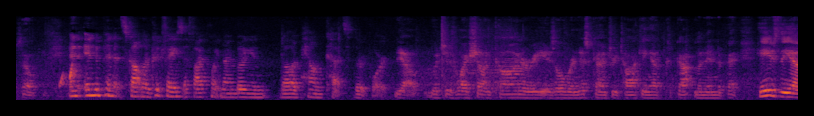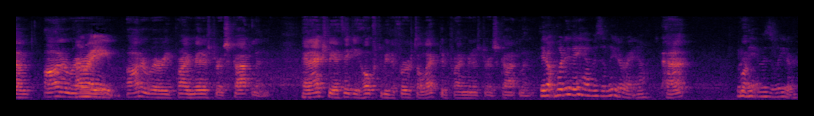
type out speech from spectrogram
so And independent Scotland could face a 5.9 billion dollar pound cuts. The report. Yeah, which is why Sean Connery is over in this country talking up Scotland independent. He's the um, honorary honorary Prime Minister of Scotland, and actually, I think he hopes to be the first elected Prime Minister of Scotland. They don't. What do they have as a leader right now? Huh? What, What? do they have as a leader?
